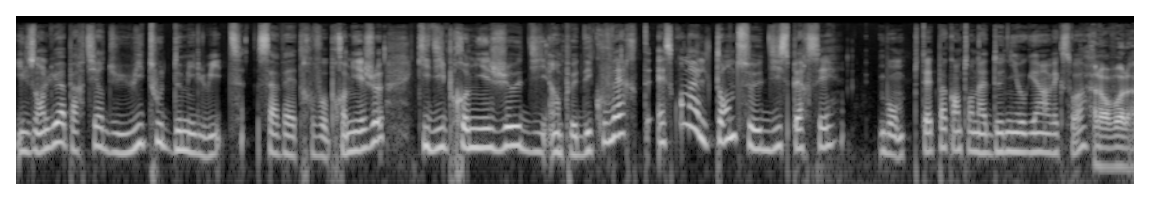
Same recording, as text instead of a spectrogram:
Ils ont lieu à partir du 8 août 2008. Ça va être vos premiers Jeux. Qui dit premier jeu dit un peu découverte. Est-ce qu'on a le temps de se disperser? Bon, peut-être pas quand on a Denis Auguin avec soi. Alors voilà,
